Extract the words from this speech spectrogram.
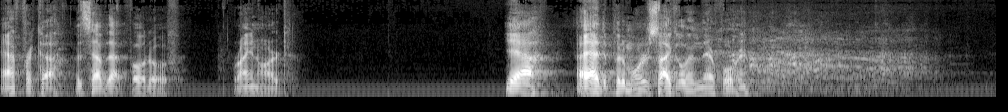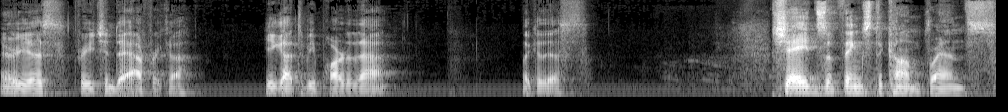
Africa. Let's have that photo of Reinhard. Yeah, I had to put a motorcycle in there for him. There he is, preaching to Africa. He got to be part of that. Look at this. Shades of things to come, friends.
